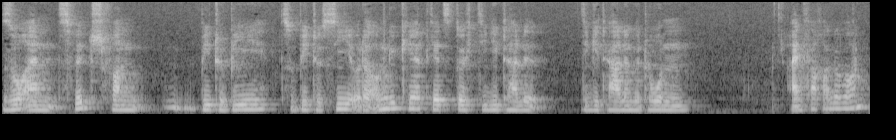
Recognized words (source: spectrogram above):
so ein Switch von B2B zu B2C oder umgekehrt jetzt durch digitale, digitale Methoden einfacher geworden?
